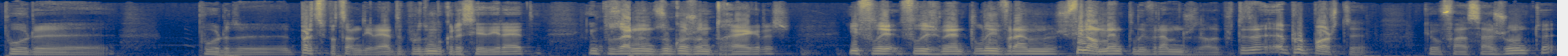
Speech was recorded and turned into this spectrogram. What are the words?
por, eh, por eh, participação direta, por democracia direta, impuseram-nos um conjunto de regras e, felizmente, livramos finalmente livramos-nos dela. Portanto, a proposta que eu faço à Junta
